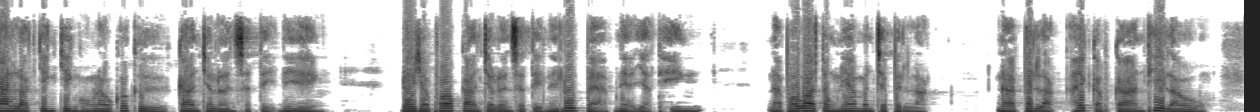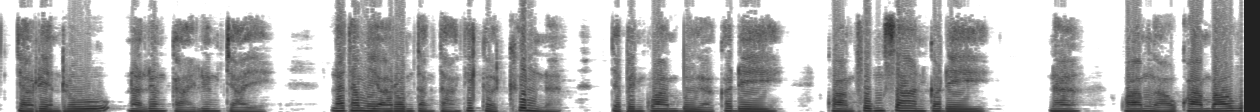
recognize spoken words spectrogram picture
งานหลักจริง ๆ ของเราก็คือการเจริญสตินี่เอง โดยเฉพาะการเจริญสติในรูปแบบเนี่ยอย่าทิ้งนะเพราะว่าตรงนี้มันจะเป็นหลักนะเป็นหลักให้กับการที่เราจะเรียนรู้นะเรื่องกายเรื่องใจ และถ้ามีอารมณ์ต่างๆที่เกิดขึ้นนะจะเป็นความเบื่อก็ดี ความฟุ้งซ่านก็ดีนะความเหงาความว้าเว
